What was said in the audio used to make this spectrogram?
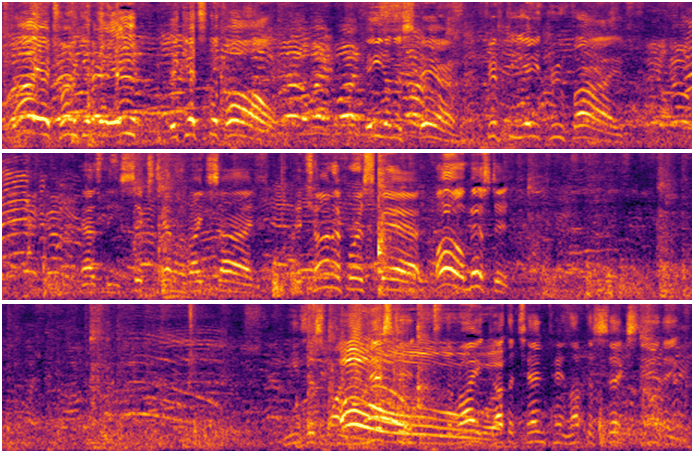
Dyer trying to get that eight. It gets the fall. Eight on the spare. 58 through five. Has the 610 on the right side. Gacharna for a spare. Oh, missed it. Needs this one. Oh! Missed it. To the right. Got the 10 pin. Left the six standing.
